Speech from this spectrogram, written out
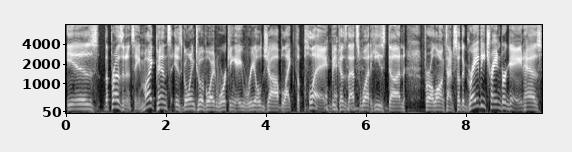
is the presidency. Mike Pence is going to avoid working a real job like the plague because that's what he's done for a long time. So the gravy train brigade has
